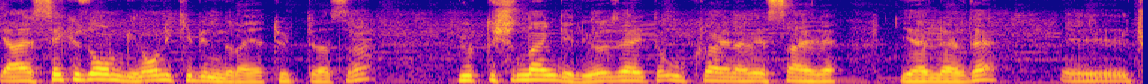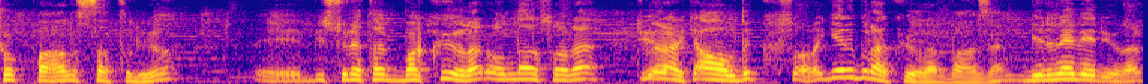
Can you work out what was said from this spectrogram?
Yani 8-10 bin, 12 bin liraya Türk lirasına yurt dışından geliyor. Özellikle Ukrayna vesaire yerlerde e, çok pahalı satılıyor. E, bir süre tabii bakıyorlar. Ondan sonra diyorlar ki aldık sonra geri bırakıyorlar bazen. Birine veriyorlar.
